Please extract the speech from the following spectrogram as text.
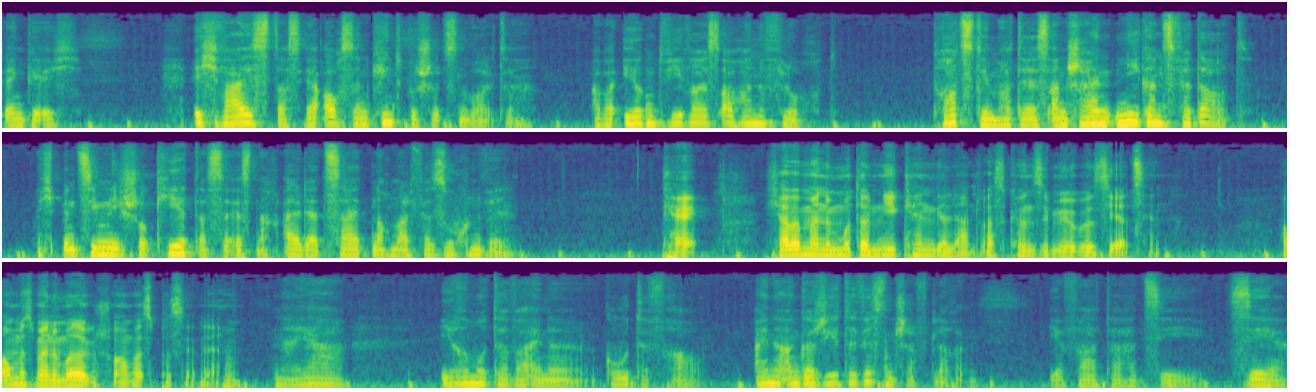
denke ich. Ich weiß, dass er auch sein Kind beschützen wollte, aber irgendwie war es auch eine Flucht. Trotzdem hat er es anscheinend nie ganz verdaut. Ich bin ziemlich schockiert, dass er es nach all der Zeit nochmal versuchen will. Okay. Ich habe meine Mutter nie kennengelernt. Was können Sie mir über sie erzählen? Warum ist meine Mutter gestorben? Was passiert? Ja. Naja, ihre Mutter war eine gute Frau, eine engagierte Wissenschaftlerin. Ihr Vater hat sie sehr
